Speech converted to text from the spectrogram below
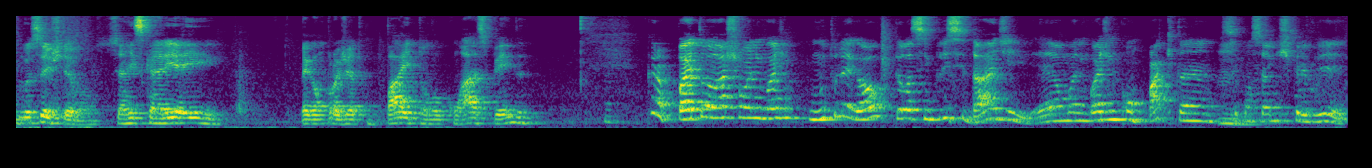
E você, Estevão, se arriscaria aí pegar um projeto com Python ou com ASP ainda? Cara, Python eu acho uma linguagem muito legal pela simplicidade. É uma linguagem compacta, né? Você Uhum. consegue escrever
